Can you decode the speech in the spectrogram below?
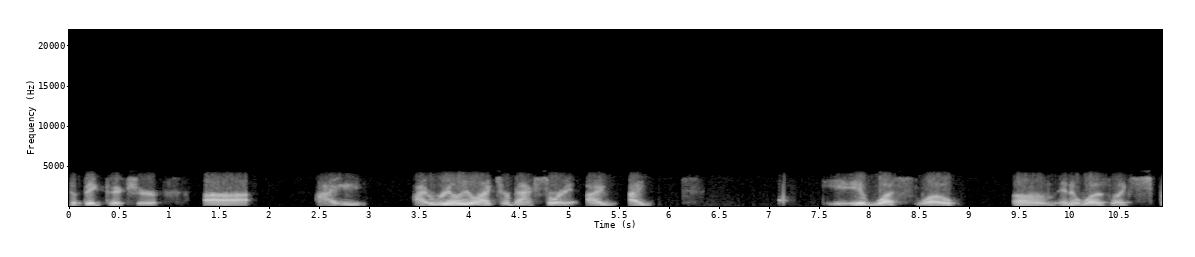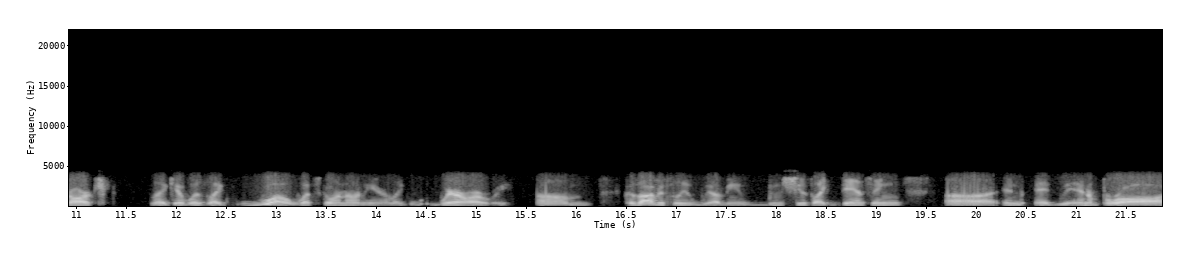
the big picture uh i i really liked her backstory. I i it was slow um and it was like stark. Like it was like whoa what's going on here? Like where are we? Um because obviously i mean when she's like dancing uh in in, in a bra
